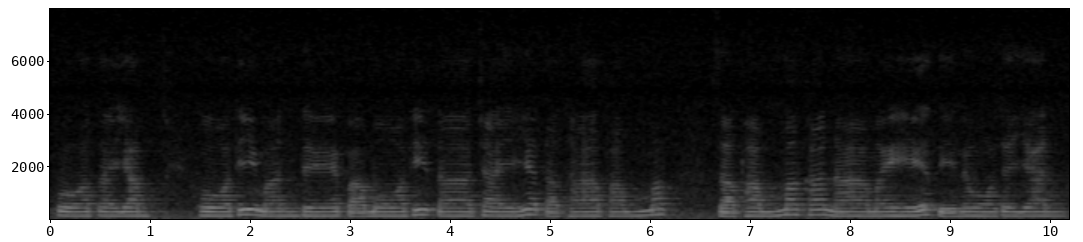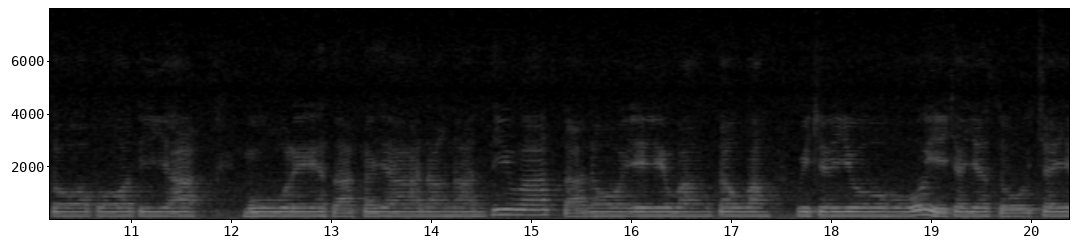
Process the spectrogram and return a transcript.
โคสยามโพธิมันเทปโมทิตาชัยยตถาพัมมักสัพพัมมคณามเหสิโนชยันโตโพธิยา มูเลสักยานังนันทิวัตตโนเอวังตวัง วิชโยโหหิชยโสชย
